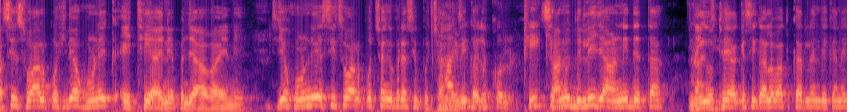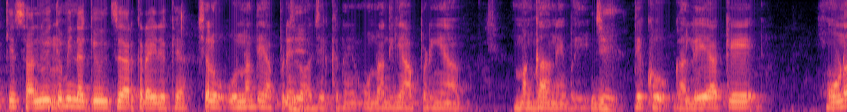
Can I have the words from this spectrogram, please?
ਅਸੀਂ ਸਵਾਲ ਪੁੱਛਦੇ ਆ ਹੁਣ ਇੱਕ ਇੱਥੇ ਆਏ ਨੇ ਪੰਜਾਬ ਆਏ ਨੇ। ਜੇ ਹੁਣ ਨਹੀਂ ਅਸੀਂ ਸਵਾਲ ਪੁੱਛਾਂਗੇ ਫਿਰ ਅਸੀਂ ਪੁੱਛਾਂਗੇ ਵੀ ਬਿਲਕੁਲ ਠੀਕ ਹੈ। ਸਾਨੂੰ ਦਿੱਲੀ ਜਾਣ ਨਹੀਂ ਦਿੱਤਾ ਨਹੀਂ ਉੱਥੇ ਆ ਕੇ ਅਸੀਂ ਗੱਲਬਾਤ ਕਰ ਲੈਂਦੇ ਕਹਿੰਦੇ ਕਿ ਸਾਨੂੰ ਇੱਕ ਮਹੀਨਾ ਕਿਉਂ ਇੰਤਜ਼ਾਰ ਕਰਾਈ ਰੱਖਿਆ? ਚਲੋ ਉਹਨਾਂ ਦੇ ਆਪਣੇ ਲੌਜੀਕ ਨੇ ਉਹਨਾਂ ਦੀਆਂ ਆਪਣੀਆਂ ਮੰਗਾਂ ਨੇ ਬਈ। ਜੀ। ਦੇਖੋ ਗੱਲ ਇਹ ਆ ਕਿ ਹੁਣ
